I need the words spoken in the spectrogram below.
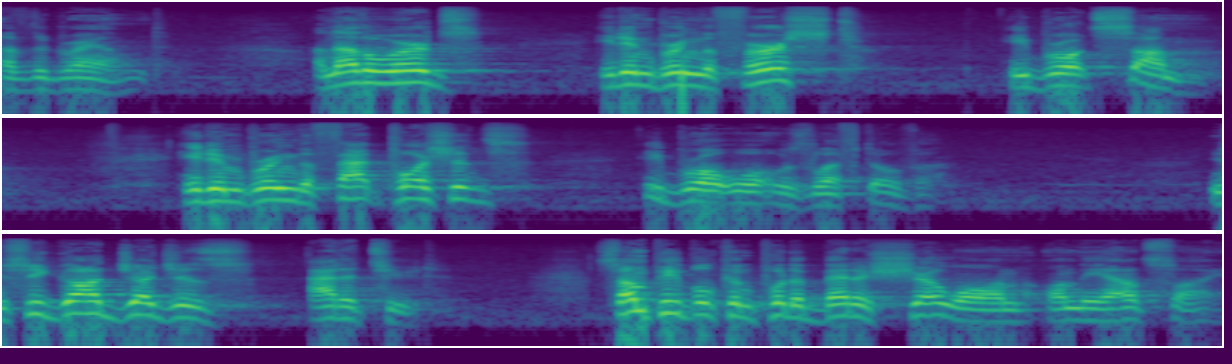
of the ground. In other words, he didn't bring the first, he brought some. He didn't bring the fat portions, he brought what was left over. You see, God judges attitude. Some people can put a better show on on the outside.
